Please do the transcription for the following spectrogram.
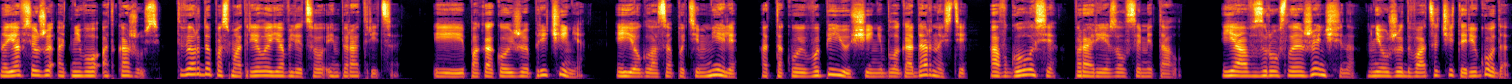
но я все же от него откажусь», твердо посмотрела я в лицо императрицы. «И по какой же причине?» Ее глаза потемнели от такой вопиющей неблагодарности, а в голосе прорезался металл. «Я взрослая женщина, мне уже 24 года,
